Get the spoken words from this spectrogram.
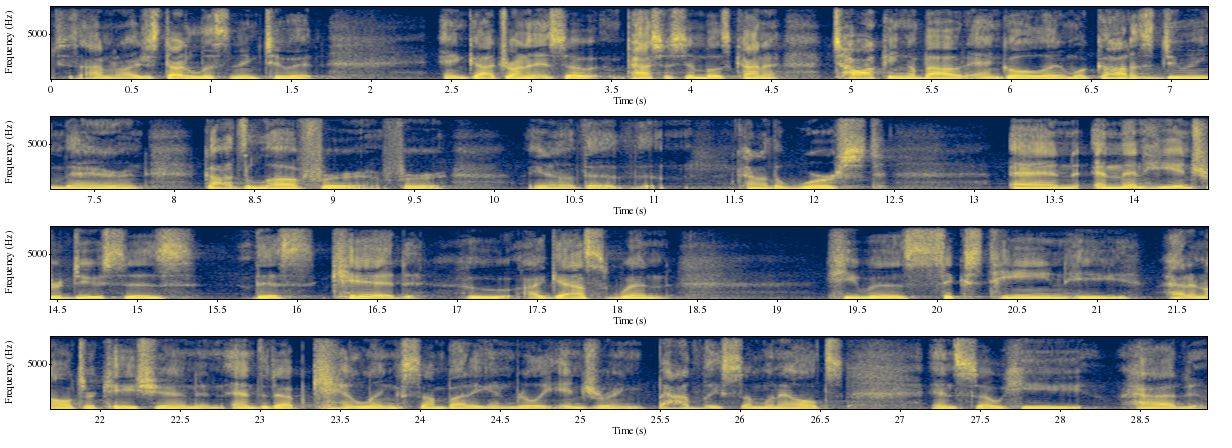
just, I don't know, I just started listening to it and got drawn in. So Pastor Cymbala is kind of talking about Angola and what God is doing there and God's love for, for you know, the, the kind of the worst. And, and then he introduces this kid who I guess when he was 16, he had an altercation and ended up killing somebody and really injuring badly someone else. And so he had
